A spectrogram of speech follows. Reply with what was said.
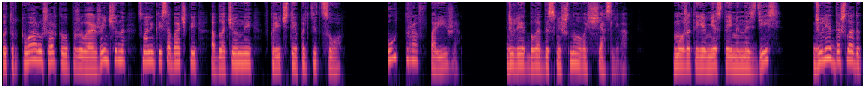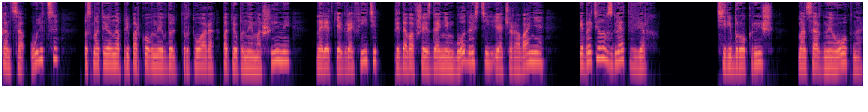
По тротуару шаркала пожилая женщина с маленькой собачкой, облаченной в клетчатое пальтецо. Утро в Париже. Джульет была до смешного счастлива. Может, ее место именно здесь? Джульет дошла до конца улицы — посмотрел на припаркованные вдоль тротуара потрепанные машины, на редкие граффити, придававшие зданиям бодрости и очарования, и обратила взгляд вверх. Серебро крыш, мансардные окна,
